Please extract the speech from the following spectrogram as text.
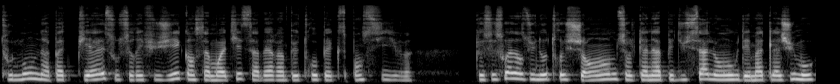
Tout le monde n'a pas de pièce où se réfugier quand sa moitié s'avère un peu trop expansive. Que ce soit dans une autre chambre, sur le canapé du salon ou des matelas jumeaux,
